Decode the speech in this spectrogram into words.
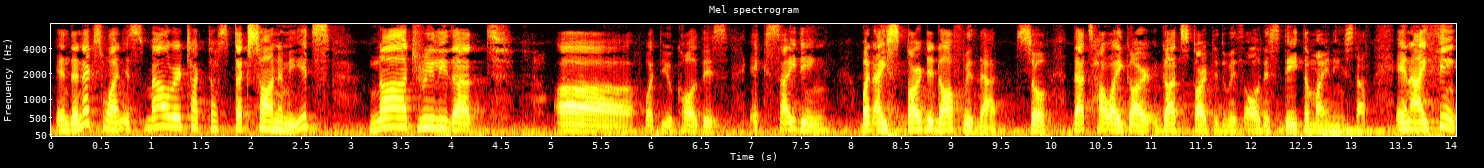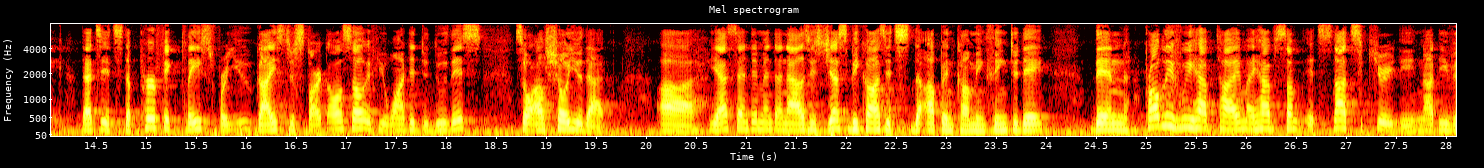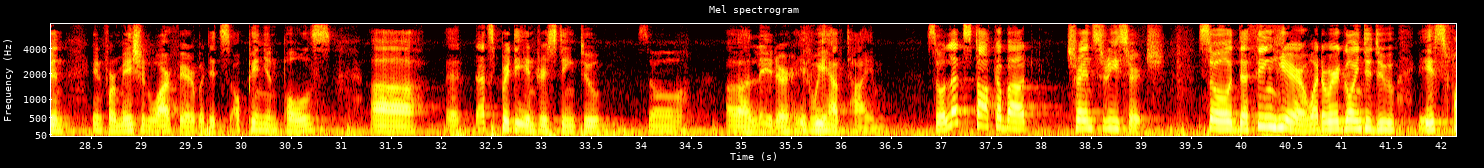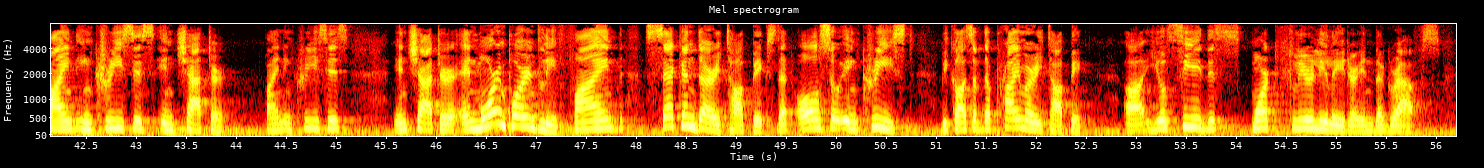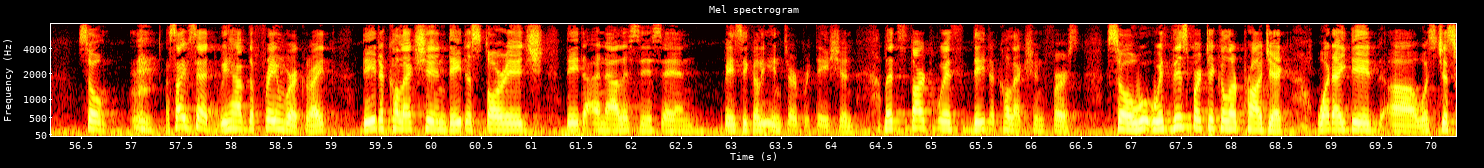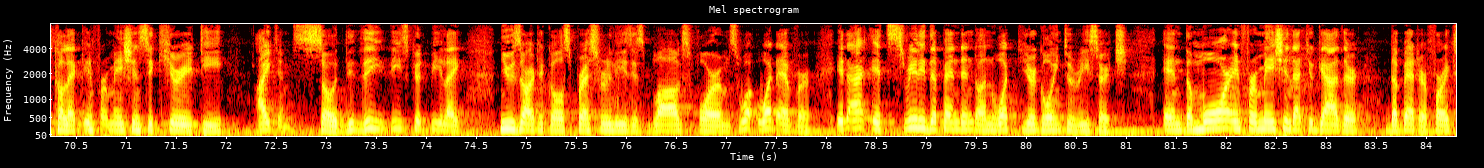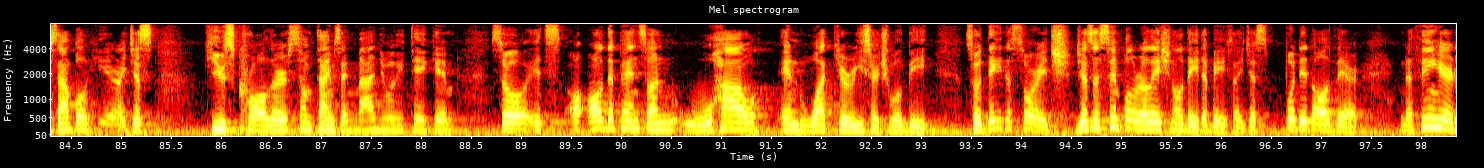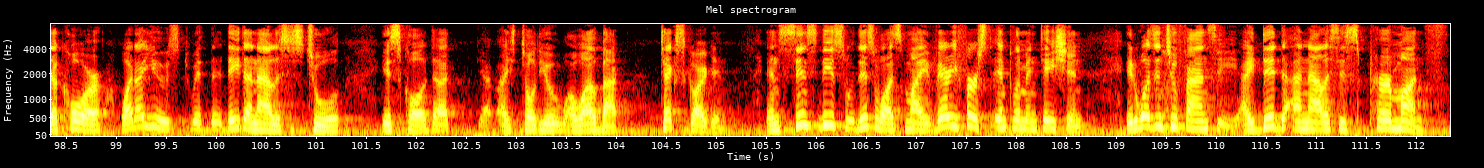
And the next one is malware taxonomy. It's not really that, uh, what do you call this, exciting, but I started off with that. So that's how I got started with all this data mining stuff. And I think that it's the perfect place for you guys to start also if you wanted to do this. So I'll show you that. Uh, yeah, sentiment analysis, just because it's the up and coming thing today then probably if we have time, I have some, it's not security, not even information warfare, but it's opinion polls. Uh, that's pretty interesting too. So uh, later, if we have time. So let's talk about trends research. So the thing here, what we're going to do is find increases in chatter. Find increases in chatter, and more importantly, find secondary topics that also increased because of the primary topic. Uh, you'll see this more clearly later in the graphs. So, as I've said, we have the framework, right? Data collection, data storage, data analysis, and basically interpretation. Let's start with data collection first. So, w- with this particular project, what I did uh, was just collect information security items. So, th- th- these could be like news articles, press releases, blogs, forums, wh- whatever. It, it's really dependent on what you're going to research. And the more information that you gather, the better. For example, here I just use crawlers. Sometimes I manually take him. So it all depends on how and what your research will be. So data storage, just a simple relational database. I just put it all there. And the thing here, the core, what I used with the data analysis tool is called, uh, yeah, I told you a while back, Text Garden. And since this, this was my very first implementation, it wasn't too fancy. I did the analysis per month.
